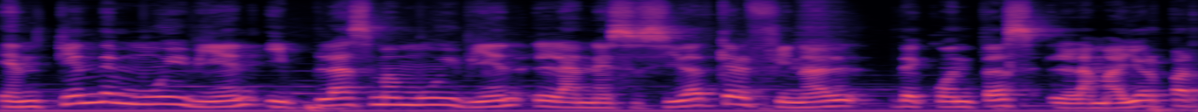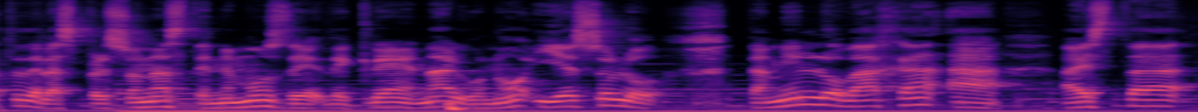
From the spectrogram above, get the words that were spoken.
entiende muy bien y plasma muy bien la necesidad que al final de cuentas la mayor parte de las personas tenemos de, de creer en algo, ¿no? Y eso lo también lo baja a, a esta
